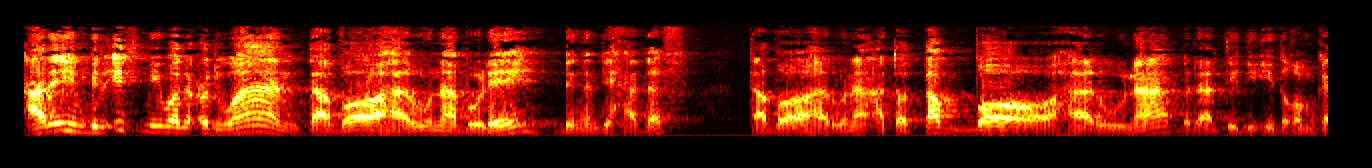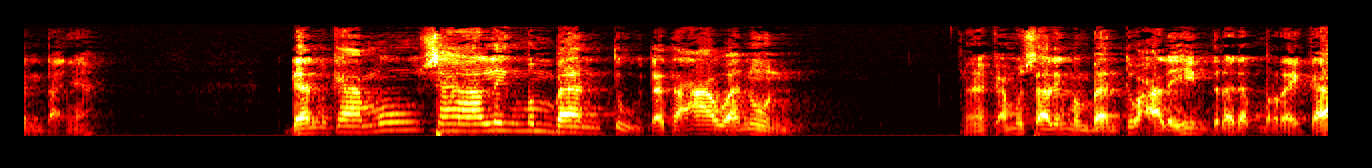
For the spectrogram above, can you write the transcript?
alaihim bil itsmi wal udwan. Tadhaharuna boleh dengan dihadaf tadhaharuna atau tabbaharuna berarti diidghamkan taknya. Dan kamu saling membantu, tata'awanun Nah, kamu saling membantu alaihim terhadap mereka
